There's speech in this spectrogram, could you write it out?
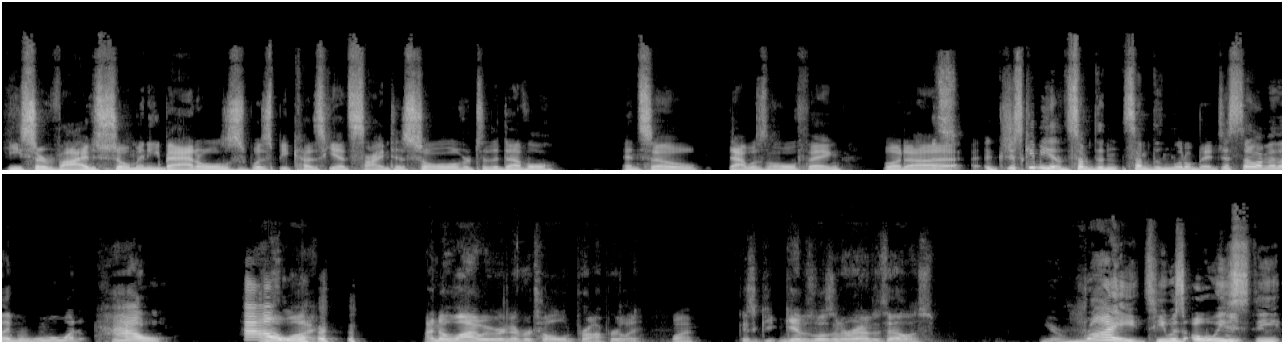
he survived so many battles was because he had signed his soul over to the devil, and so that was the whole thing. But uh, just give me something something a little bit, just so I'm like, what? How? I know How? why. I know why we were never told properly. Why? Because Gibbs wasn't around to tell us. You're right. He was always the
